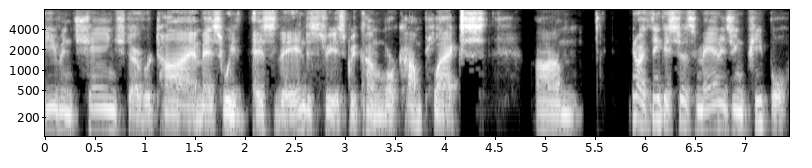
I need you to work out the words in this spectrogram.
even changed over time as we as the industry has become more complex. Um, you know, I think it's just managing people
